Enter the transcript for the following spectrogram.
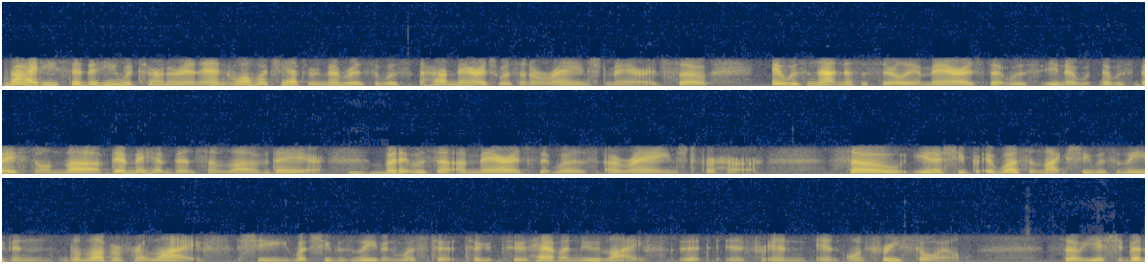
Right, he said that he would turn her in. And well, what you have to remember is it was her marriage was an arranged marriage. So it was not necessarily a marriage that was, you know, that was based on love. There may have been some love there, mm-hmm. but it was a, a marriage that was arranged for her. So, you know, she it wasn't like she was leaving the love of her life. She what she was leaving was to to to have a new life that in in, in on free soil. So, yes, yeah, but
